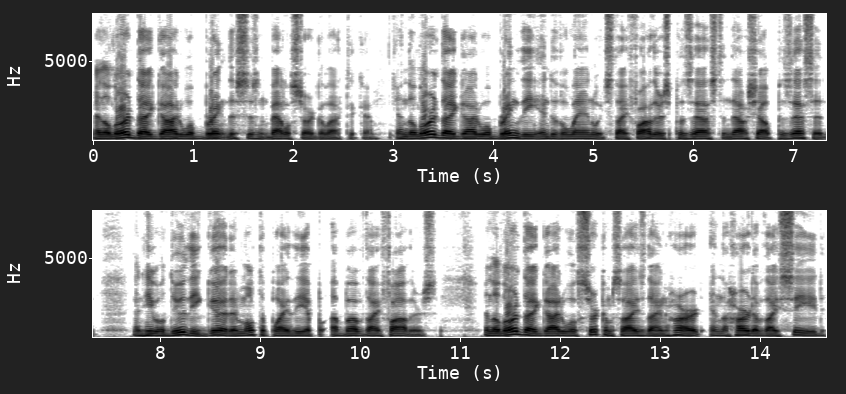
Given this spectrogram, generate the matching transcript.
And the Lord thy God will bring, this isn't Battlestar Galactica, and the Lord thy God will bring thee into the land which thy fathers possessed, and thou shalt possess it, and he will do thee good, and multiply thee above thy fathers. And the Lord thy God will circumcise thine heart, and the heart of thy seed,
